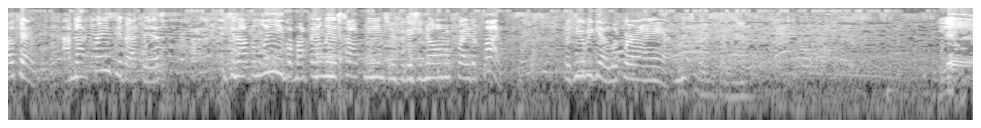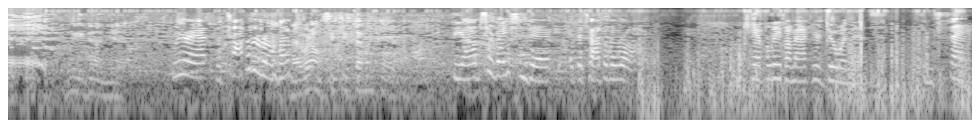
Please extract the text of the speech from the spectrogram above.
Okay, I'm not crazy about this. You cannot believe what my family has talked me into because you know I'm afraid of heights. But here we go. Look where I am. Yeah. We ain't done yet. We're at the top of the rock, No, we're on 67th floor. the observation deck at the top of the rock. I can't believe I'm out here doing this. It's insane.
